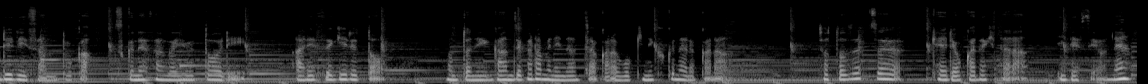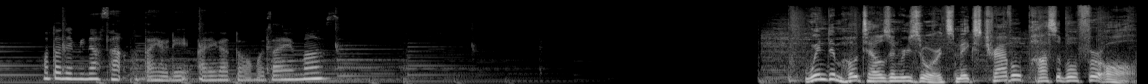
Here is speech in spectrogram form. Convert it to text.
リリーさんとかつくねさんが言う通りありすぎると本当にがんじがらめになっちゃうから動きにくくなるからちょっとずつ軽量化できたらいいですよね。本当に皆さんお便りありがとうございます Wyndham Hotels and Resorts makes travel possible for all.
